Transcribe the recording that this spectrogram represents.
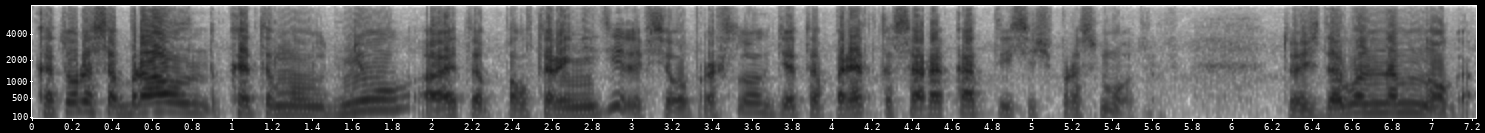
который собрал к этому дню, а это полторы недели всего прошло, где-то порядка 40 тысяч просмотров. То есть довольно много.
